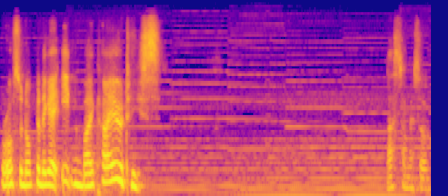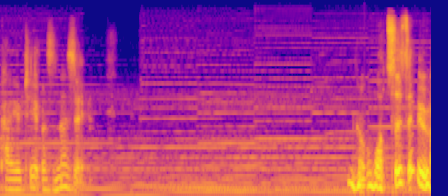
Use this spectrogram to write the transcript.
We're also not going to get eaten by coyotes. Last time I saw a coyote, it was in a zoo. What's a zoo?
